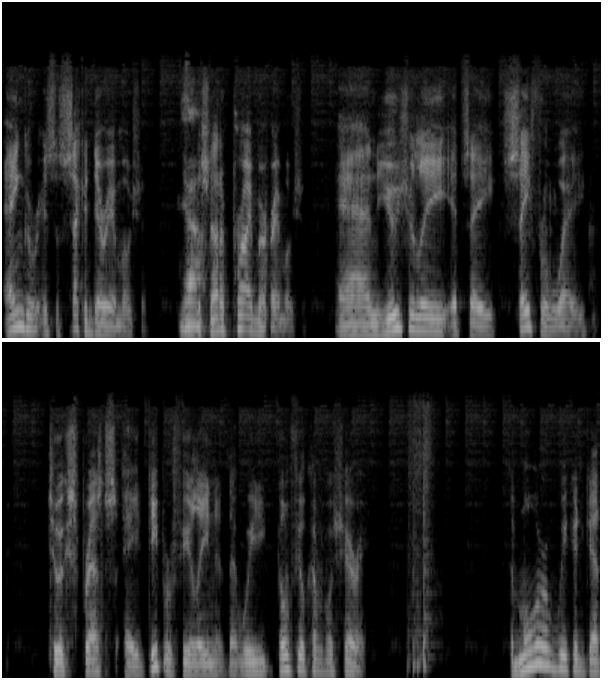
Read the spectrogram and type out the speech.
Anger is a secondary emotion. Yeah. It's not a primary emotion. And usually it's a safer way to express a deeper feeling that we don't feel comfortable sharing. The more we can get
